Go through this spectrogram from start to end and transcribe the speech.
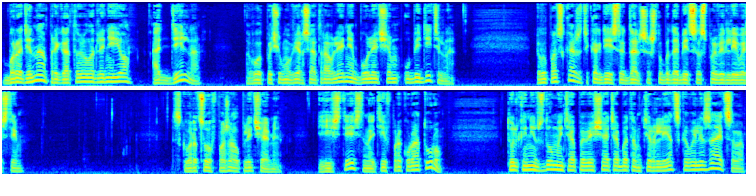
Бородина приготовила для нее отдельно. Вот почему версия отравления более чем убедительна. Вы подскажете, как действовать дальше, чтобы добиться справедливости?» Скворцов пожал плечами. «Естественно, идти в прокуратуру. Только не вздумайте оповещать об этом Терлецкого или Зайцева.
